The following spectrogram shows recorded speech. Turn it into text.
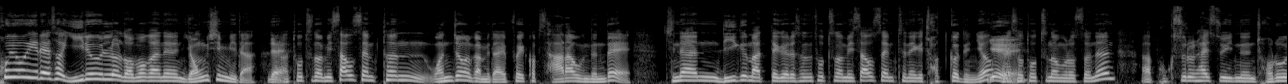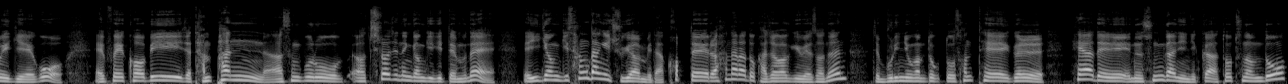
토요일에서 일요일로 넘어가는 0시입니다. 네. 아, 토트넘이 사우스햄튼 원정을 갑니다. FA컵 4라운드인데 지난 리그 맞대결에서는 토트넘이 사우스햄튼에게 졌거든요. 예. 그래서 토트넘으로서는 아, 복수를 할 수 있는 절호의 기회고 FA컵이 이제 단판 아, 승부로 어, 치러지는 경기이기 때문에 네, 이 경기 상당히 중요합니다. 컵 대회를 하나라도 가져가기 위해서는 무린요 감독도 선택을 해야 되는 순간이니까 토트넘도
